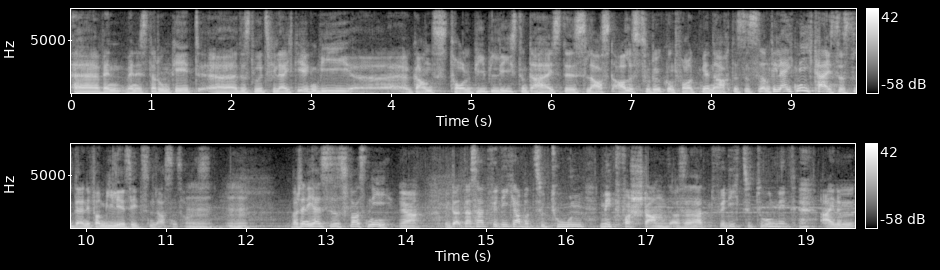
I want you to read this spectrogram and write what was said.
äh, wenn, wenn es darum geht, äh, dass du jetzt vielleicht irgendwie äh, ganz toll Bibel liest und da heißt es, lasst alles zurück und folgt mir nach, dass das dann vielleicht nicht heißt, dass du deine Familie sitzen lassen sollst. Wahrscheinlich heißt es das fast nie. Ja, und da- das hat für dich aber zu tun mit Verstand. Also das hat für dich zu tun mit, einem,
